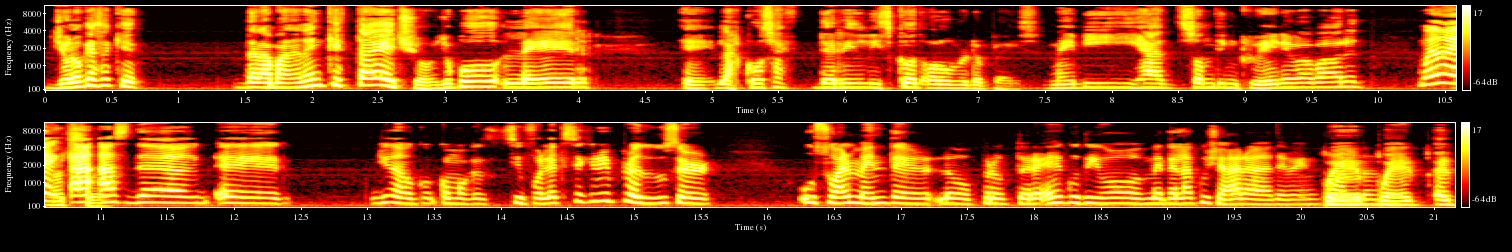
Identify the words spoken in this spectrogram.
yo lo que sé es que de la manera en que está hecho, yo puedo leer eh, las cosas de Ridley Scott all over the place. Maybe he had something creative about it. Bueno, sure. as the, eh, you know, co- como que si fue el executive producer, usualmente los productores ejecutivos meten la cuchara de vez en Pues, cuando. pues él,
